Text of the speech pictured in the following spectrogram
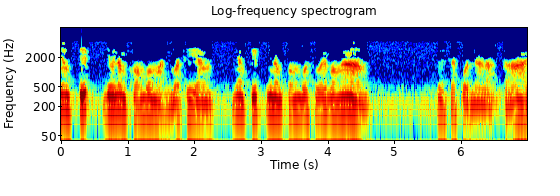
ยังติดอยู่น้ำของบ่หมันบ่เทียง ยังติดยู่น้ำของบ่สวยบ่งามคือสะกดนาหลังกาย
